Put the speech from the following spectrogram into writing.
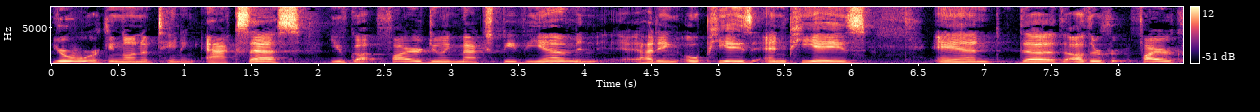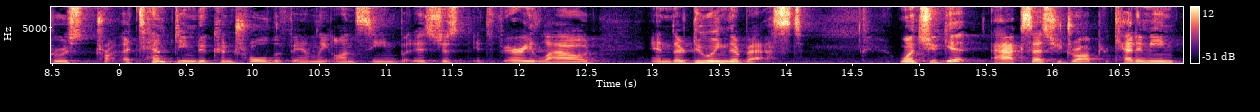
you're working on obtaining access. You've got fire doing max BVM and adding OPAs, NPAs, and the, the other fire crew is tr- attempting to control the family on scene, but it's just, it's very loud and they're doing their best. Once you get access, you drop your ketamine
